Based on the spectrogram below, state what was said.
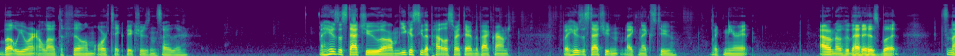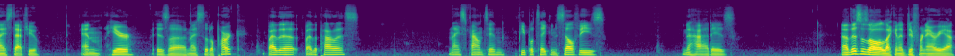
But we weren't allowed to film or take pictures inside there. Now here's a statue. Um, you can see the palace right there in the background. But here's a statue like next to, like near it. I don't know who that is, but it's a nice statue. And here is a nice little park by the by the palace. Nice fountain. People taking selfies. You know how it is. Now this is all like in a different area.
